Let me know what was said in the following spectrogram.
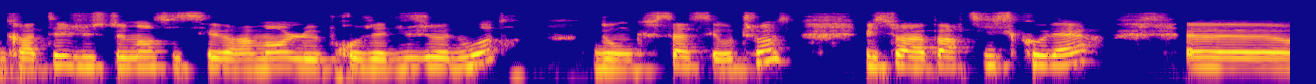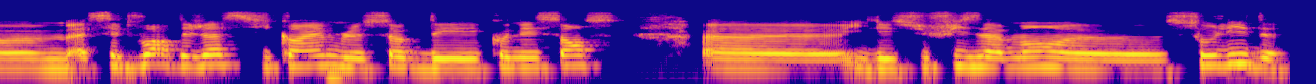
gratter justement si c'est vraiment le projet du jeune ou autre. Donc ça c'est autre chose. Mais sur la partie scolaire c'est de voir déjà si quand même le socle des connaissances euh, il est suffisamment euh, solide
